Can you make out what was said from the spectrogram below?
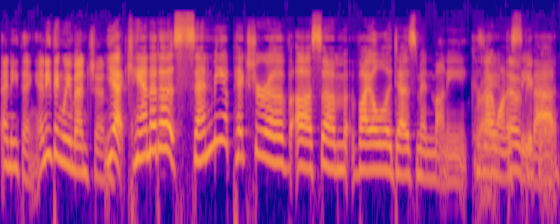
anything. Anything we mention. Yeah, Canada, send me a picture of uh, some Viola Desmond money because I want to see that. cool.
